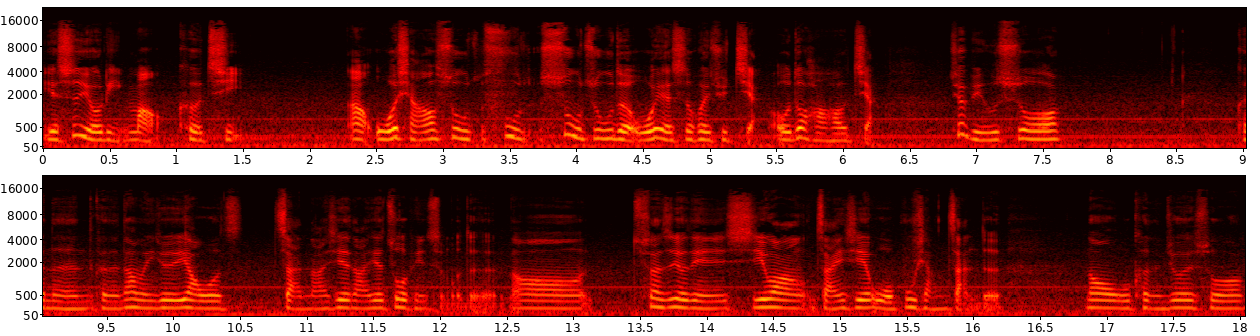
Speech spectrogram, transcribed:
也是有礼貌、客气。啊，我想要诉付诉诸的，我也是会去讲，我都好好讲。就比如说，可能可能他们就是要我展哪些哪些作品什么的，然后算是有点希望展一些我不想展的，然后我可能就会说，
